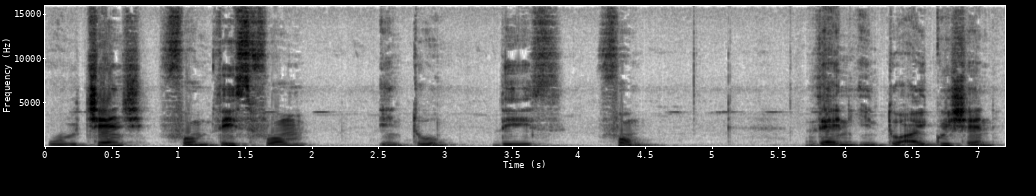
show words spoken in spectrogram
we will change from this form into this form. Then into our equation,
